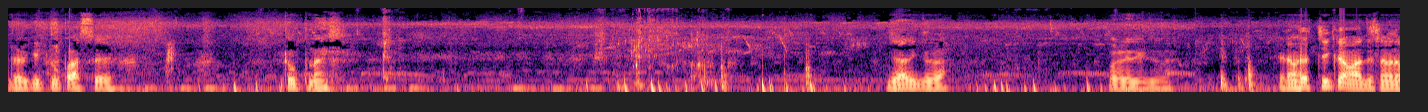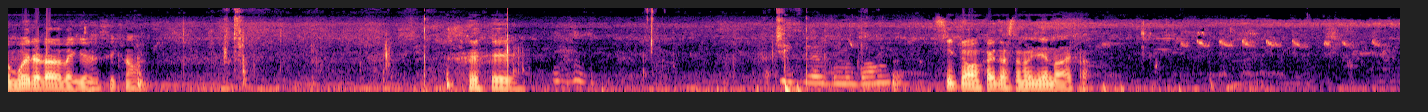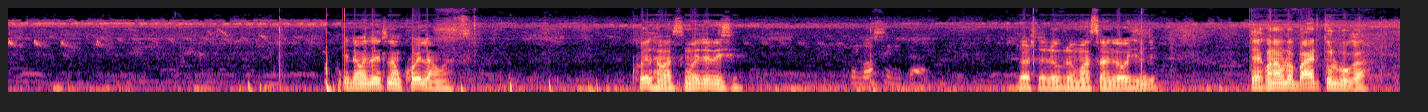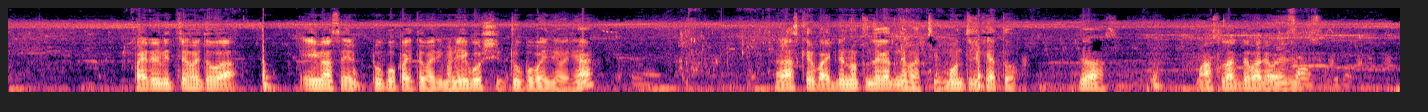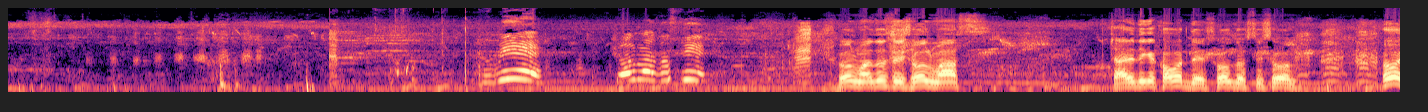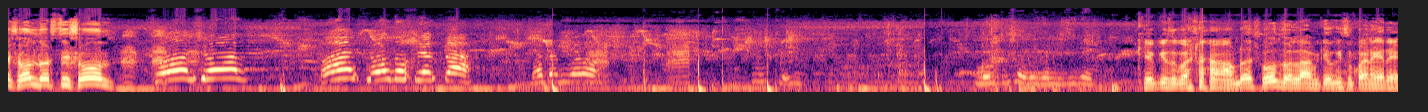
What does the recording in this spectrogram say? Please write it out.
এটার কি টুপ আছে টুপ নাই যা দিক দাদা পরে দিক দাদা এটা আমাদের চিকরা মাছ দিছিলাম এটা ময়রা ডালা লাগিয়ে দিয়েছে চিকরা মাছ হে হে চিকেরগুলো দম চিকরা মাছ খাইতে আসছে না ওই যে না একটা এটা আমাদের দিয়েছিলাম খৈলা মাছ। খৈলা মাছ মরে দিছে। লসের উপরে মাছ রাঙ্গা বসেন যে। এখন আমরা বাইরে তুলবো গা। বাইরের ভিতরে হয়তো বা এই মাছের টুপো পাইতে পারি মানে এই বর্ষির টুপও পাইতে পারি হ্যাঁ? আর আজকের বাইরে নতুন জায়গাতে নিয়ে পাচ্ছি মন্ত্রী খেত মাছ লাগতে পারে বাইরে। তুমি শোল মাছ ধরছি। শোল মাছ চারিদিকে খবর দে শোল ধরছি শোল। ও শোল ধরছি শোল। কেউ কিছু কয় না আমরা শোল ধরলাম কেউ কিছু কয় না রে।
